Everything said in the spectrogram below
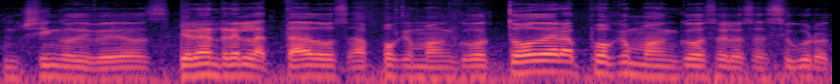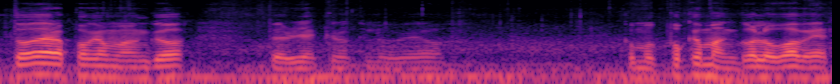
un chingo de videos que eran relatados a Pokémon Go. Todo era Pokémon Go, se los aseguro. Todo era Pokémon Go, pero ya creo que lo veo como Pokémon Go lo va a ver.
